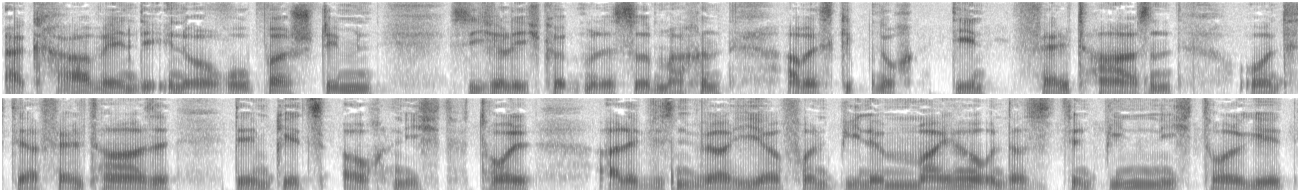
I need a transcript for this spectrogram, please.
Agrarwende in Europa stimmen. Sicherlich könnte man das so machen, aber es gibt noch den Feldhasen. Und der Feldhase, dem geht es auch nicht toll. Alle wissen wir hier von Biene Meier und dass es den Bienen nicht toll geht.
